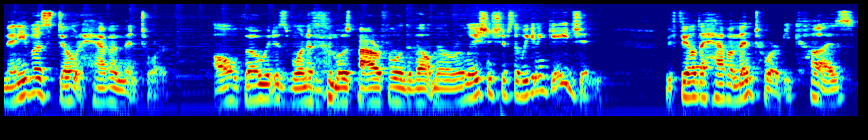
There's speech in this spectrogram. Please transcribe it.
Many of us don't have a mentor, although it is one of the most powerful and developmental relationships that we can engage in. We fail to have a mentor because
